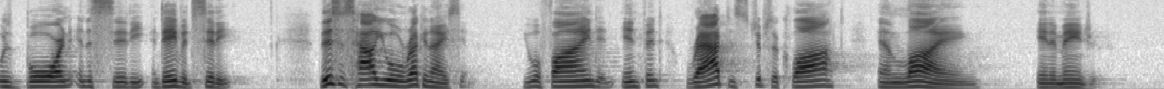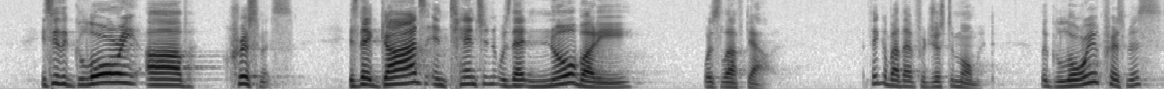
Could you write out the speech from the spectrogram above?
was born in the city, in David's city. This is how you will recognize him. You will find an infant wrapped in strips of cloth and lying in a manger. You see, the glory of Christmas is that God's intention was that nobody was left out. Think about that for just a moment. The glory of Christmas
